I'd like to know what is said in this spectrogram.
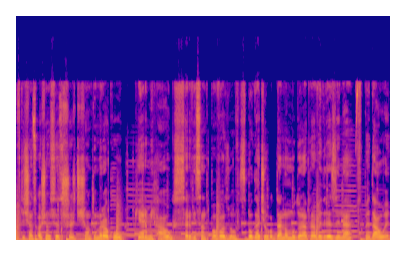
W 1860 roku Pierre Michaux, serwisant powozów, wzbogacił oddaną mu do naprawy drezynę w pedały,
